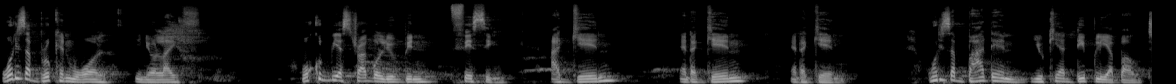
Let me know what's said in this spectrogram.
what is a broken wall in your life? What could be a struggle you've been facing again and again and again? What is a burden you care deeply about?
